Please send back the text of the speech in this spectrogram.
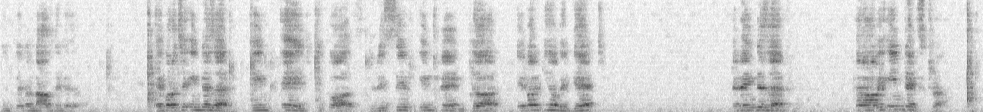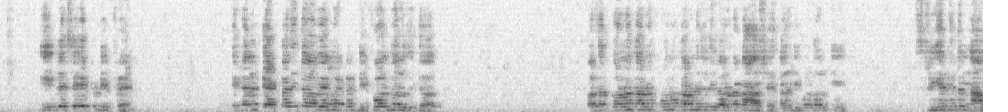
কিন্তু এটা নাল থেকে যাবে। এরপর হচ্ছে integer int age equals receive intent dot, এবার কি হবে? Get? এটা ইন্টিজার তাহলে হবে int extra int extra একটু ডিফারেন্ট এখানে ট্যাগটা দিতে হবে এবং একটা ডিফল্ট ভ্যালু দিতে হবে। অর্থাৎ কোনো কারণে কোনো কারণে যদি ভ্যালুটা না আসে তাহলে ডিফল্ট ভ্যালু কি? স্ট্রিং এর ক্ষেত্রে নাম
